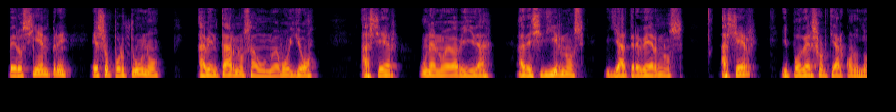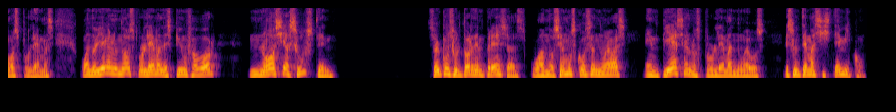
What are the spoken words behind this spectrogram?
pero siempre es oportuno aventarnos a un nuevo yo, a hacer una nueva vida, a decidirnos y a atrevernos a hacer y poder sortear con los nuevos problemas. Cuando llegan los nuevos problemas, les pido un favor, no se asusten. Soy consultor de empresas. Cuando hacemos cosas nuevas, empiezan los problemas nuevos es un tema sistémico.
